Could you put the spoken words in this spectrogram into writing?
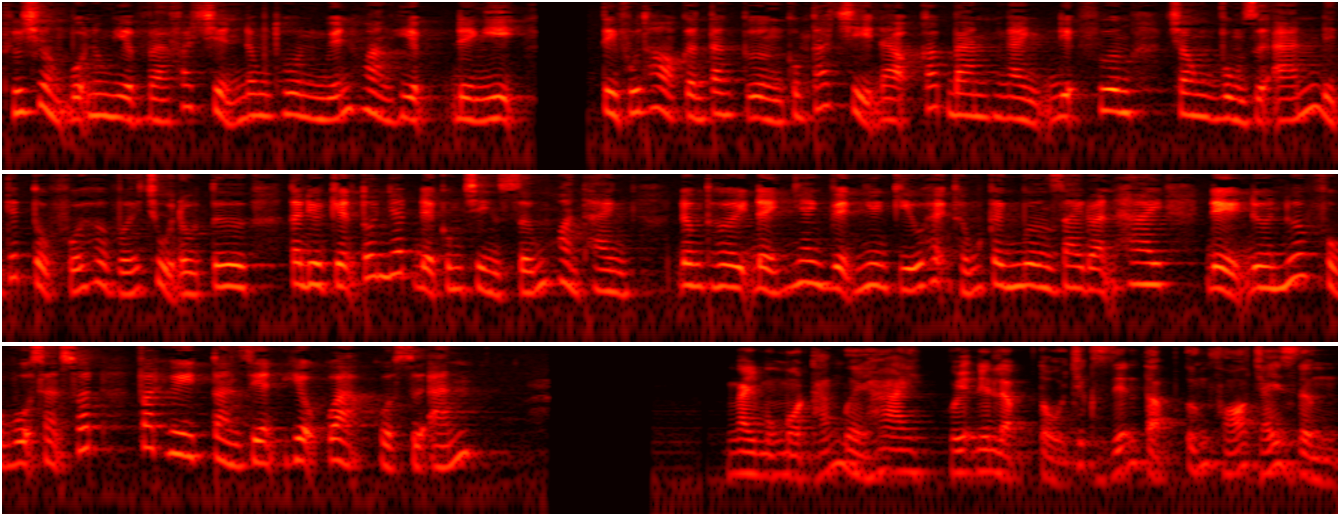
Thứ trưởng Bộ Nông nghiệp và Phát triển Nông thôn Nguyễn Hoàng Hiệp đề nghị tỉnh Phú Thọ cần tăng cường công tác chỉ đạo các ban ngành địa phương trong vùng dự án để tiếp tục phối hợp với chủ đầu tư, tạo điều kiện tốt nhất để công trình sớm hoàn thành, đồng thời đẩy nhanh việc nghiên cứu hệ thống kênh mương giai đoạn 2 để đưa nước phục vụ sản xuất, phát huy toàn diện hiệu quả của dự án. Ngày 1 tháng 12, huyện Yên Lập tổ chức diễn tập ứng phó cháy rừng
